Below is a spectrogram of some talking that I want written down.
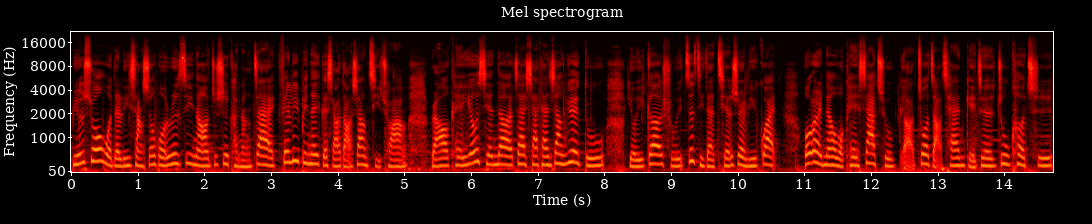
比如说我的理想生活日记呢，就是可能在菲律宾的一个小岛上起床，然后可以悠闲的在沙滩上阅读，有一个属于自己的潜水旅馆，偶尔呢我可以下厨啊做早餐给这。住客吃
